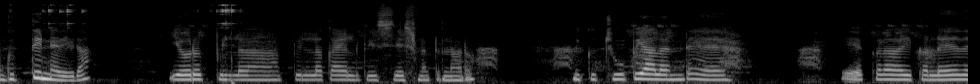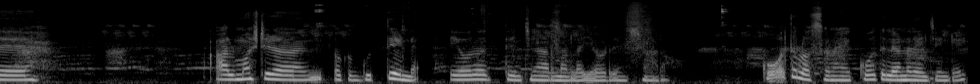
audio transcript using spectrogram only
గుత్తిన్నది ఈడ. ఎవరో పిల్ల పిల్లకాయలు తీసేసినట్టున్నారు మీకు చూపించాలంటే ఎక్కడ ఇక్కడ లేదే. ఆల్మోస్ట్ ఈడ ఒక గుత్తి ఉండే. ఎవరో తెంచినారు మళ్ళీ ఎవరు తెంచినారు. కోతులు వస్తున్నాయి. కోతులు ఏమన్నా తెంచింటాయి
